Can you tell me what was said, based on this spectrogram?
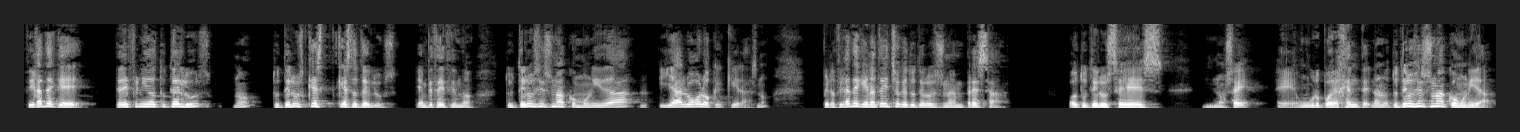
fíjate que te he definido Tutelus, ¿no? Tutelus, ¿qué es, qué es Tutelus? Empecé diciendo, Tutelus es una comunidad y ya luego lo que quieras, ¿no? Pero fíjate que no te he dicho que Tutelus es una empresa o Tutelus es, no sé, eh, un grupo de gente. No, no, Tutelus es una comunidad.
